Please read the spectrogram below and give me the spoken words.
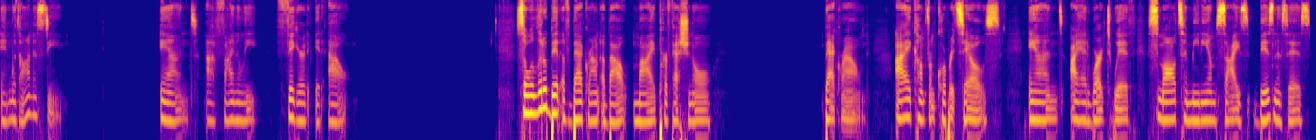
and with honesty. And I finally figured it out. So, a little bit of background about my professional background. I come from corporate sales and I had worked with small to medium sized businesses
